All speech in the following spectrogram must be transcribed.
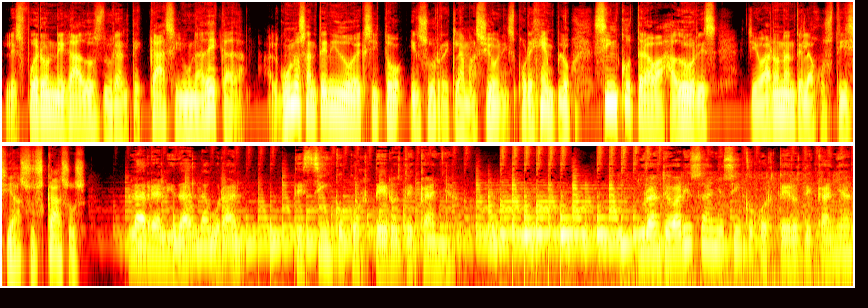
les fueron negados durante casi una década. Algunos han tenido éxito en sus reclamaciones. Por ejemplo, cinco trabajadores llevaron ante la justicia sus casos. La realidad laboral de cinco corteros de caña. Durante varios años, cinco corteros de caña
